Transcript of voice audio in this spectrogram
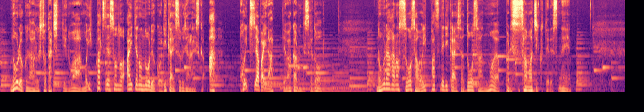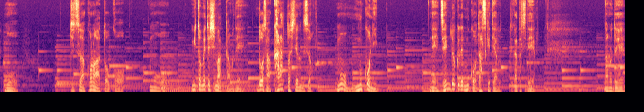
う能力のある人たちっていうのはもう一発でその相手の能力を理解するじゃないですか。あこいつやばいなってわかるんですけど信長の凄さを一発で理解した道さんもやっぱり凄まじくてですね。もう実はこの後こうもう認めてしまったので道さんはカラッとしてるんですよ。もう向こうにね全力で向こうを助けてやるって形で。なので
